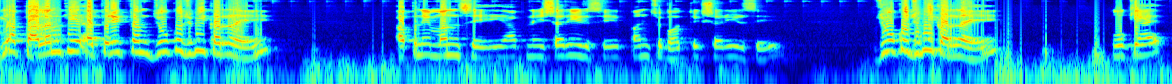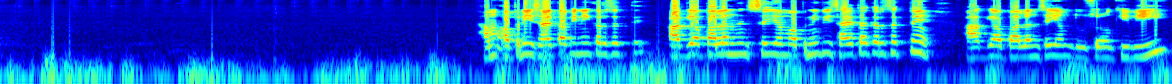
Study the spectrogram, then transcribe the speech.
आज्ञा पालन के अतिरिक्त हम जो कुछ भी कर रहे हैं, अपने मन से, अपने शरीर से, पंच भौतिक शरीर से, जो कुछ भी कर रहे हैं, वो क्या है? हम अपनी सहायता भी नहीं कर सकते। आज्ञा पालन से ही हम अपनी भी सहायता कर सकते हैं। आज्ञा पालन से ही हम दूसरों की भी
